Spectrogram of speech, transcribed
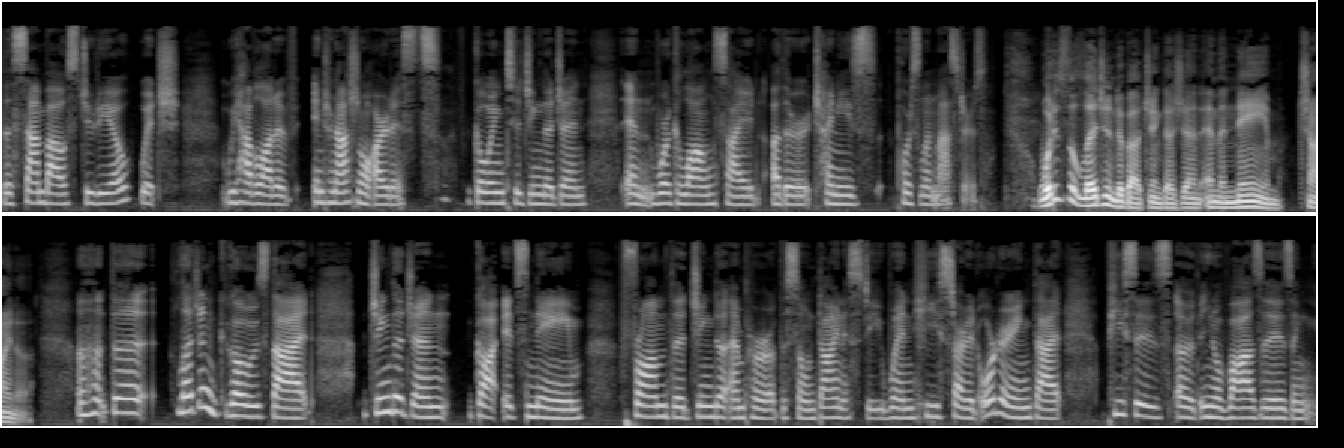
the Sanbao studio, which we have a lot of international artists going to Jingdezhen and work alongside other Chinese porcelain masters. What is the legend about Jingdezhen and the name China? Uh-huh. The legend goes that Jingdezhen got its name from the Jingde emperor of the Song dynasty when he started ordering that pieces of you know vases and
